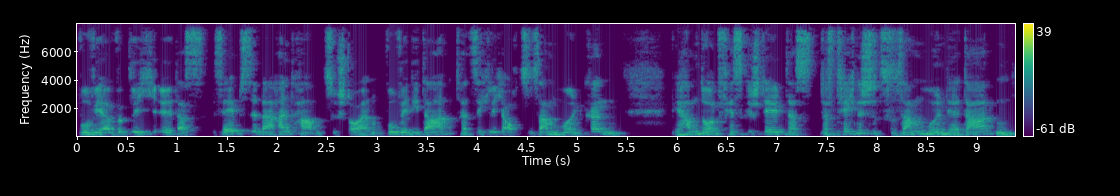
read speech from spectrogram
wo wir wirklich äh, das selbst in der Hand haben zu steuern und wo wir die Daten tatsächlich auch zusammenholen können, wir haben dort festgestellt, dass das technische Zusammenholen der Daten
